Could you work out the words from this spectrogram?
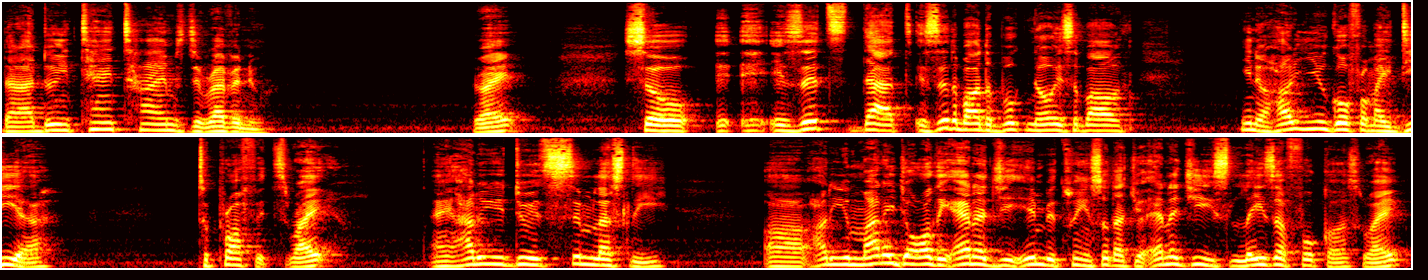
that are doing 10 times the revenue. Right? So is it that is it about the book? No, it's about you know, how do you go from idea to profits, right? And how do you do it seamlessly? Uh, how do you manage all the energy in between so that your energy is laser focused, right?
